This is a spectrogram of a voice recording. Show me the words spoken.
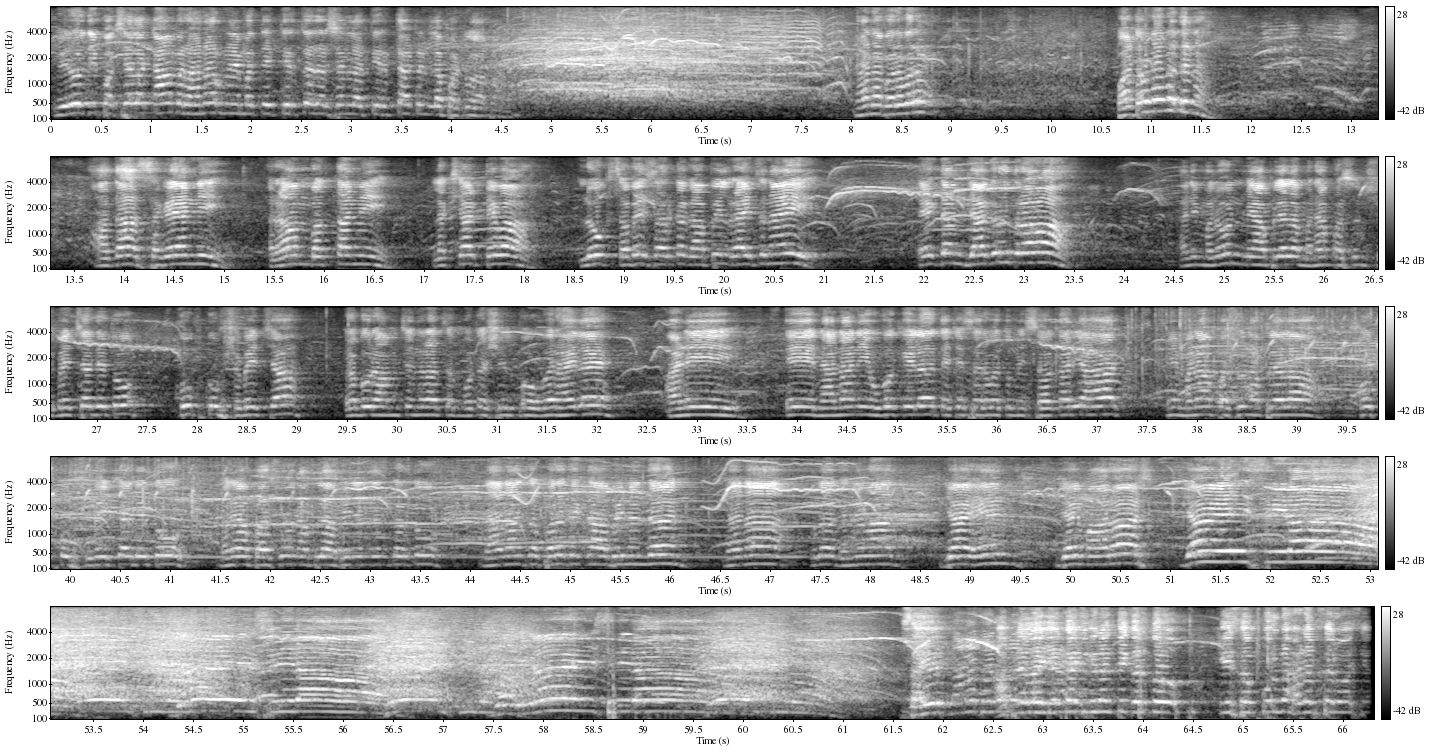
विरोधी पक्षाला काम राहणार नाही मग ते तीर्थदर्शनला तीर्थाटनला पाठवू आपण. ना ना बरोबर आहे. पाठवणार ना त्यांना? आता सगळ्यांनी राम भक्तांनी लक्षात ठेवा लोकसभेसारखं गाफील राहायचं नाही. एकदम जागृत राहा. आणि म्हणून मी आपल्याला मनापासून शुभेच्छा देतो. खूप खूप शुभेच्छा. प्रभू रामचंद्राचं मोठं शिल्प उभं राहिलंय. आणि ते नानाने उभं केलं. त्याचे सर्व तुम्ही सहकारी आहात. मी मनापासून आपल्याला खूप खूप शुभेच्छा देतो. मनापासून आपलं अभिनंदन करतो. नानाचं परत एकदा अभिनंदन. नाना तुला धन्यवाद. जय हिंद जय महाराष्ट्र. जय श्रीराम. जय श्रीराम. जय श्रीराम. साहेब आपल्याला एकच विनंती करतो की संपूर्ण हडप हडपसरवासी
